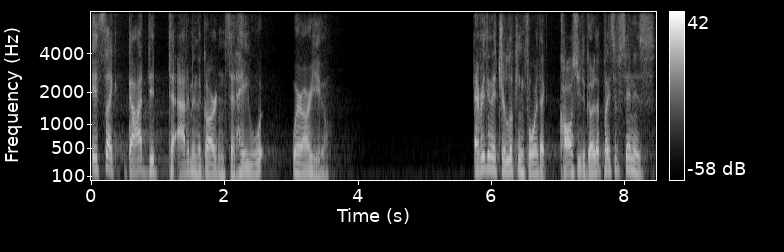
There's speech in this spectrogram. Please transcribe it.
It's like God did to Adam in the garden, said, hey, wh- where are you? Everything that you're looking for that calls you to go to that place of sin is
